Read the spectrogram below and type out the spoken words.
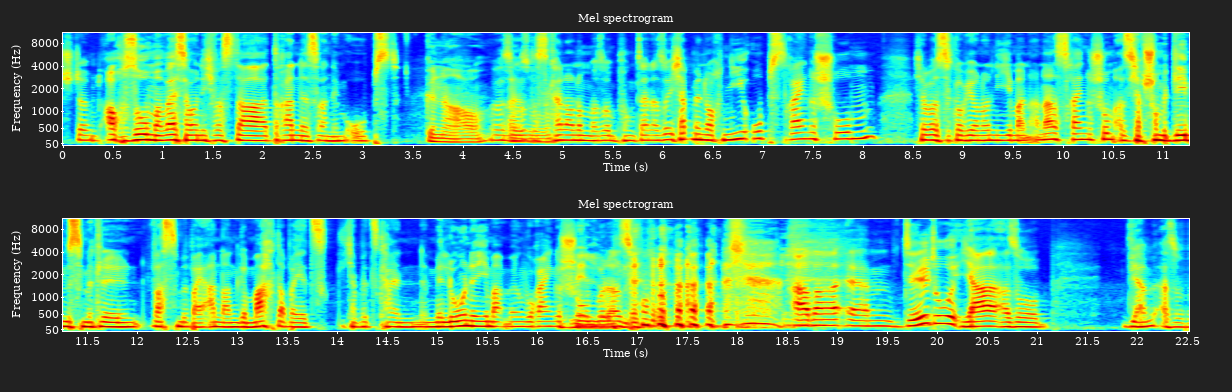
Stimmt. Auch so, man weiß ja auch nicht, was da dran ist an dem Obst. Genau. Also, also, das kann auch nochmal so ein Punkt sein. Also ich habe mir noch nie Obst reingeschoben. Ich habe das, glaube ich, auch noch nie jemand anderes reingeschoben. Also ich habe schon mit Lebensmitteln was mit bei anderen gemacht, aber jetzt, ich habe jetzt keine Melone jemandem irgendwo reingeschoben Melone. oder so. aber ähm, Dildo, ja, also wir haben, also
